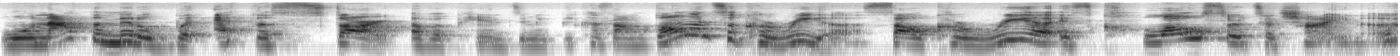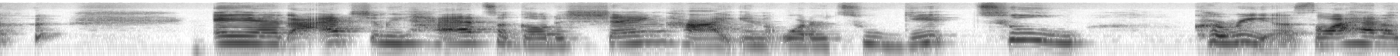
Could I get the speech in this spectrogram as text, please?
well, not the middle, but at the start of a pandemic because I'm going to Korea. So Korea is closer to China. and I actually had to go to Shanghai in order to get to Korea. So I had a,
